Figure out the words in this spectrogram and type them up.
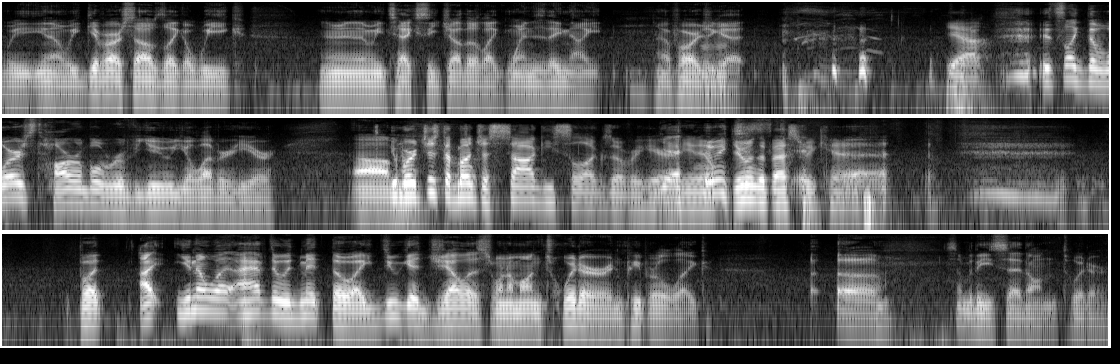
We, you know, we give ourselves like a week, and then we text each other like Wednesday night. How far did you Mm-hmm. get? Yeah. It's like the worst horrible review you'll ever hear. Um, We're just a bunch of soggy slugs over here, yeah, you know, doing the best we can. But I, you know what? I have to admit though, I do get jealous when I'm on Twitter and people are like, uh, somebody said on Twitter,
